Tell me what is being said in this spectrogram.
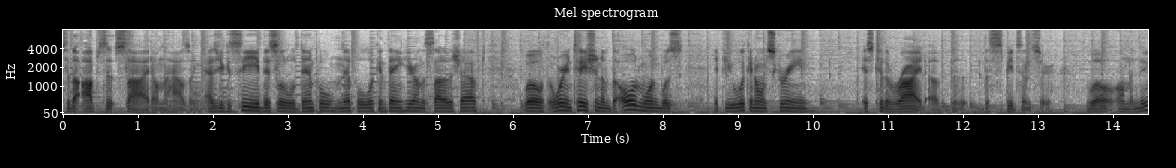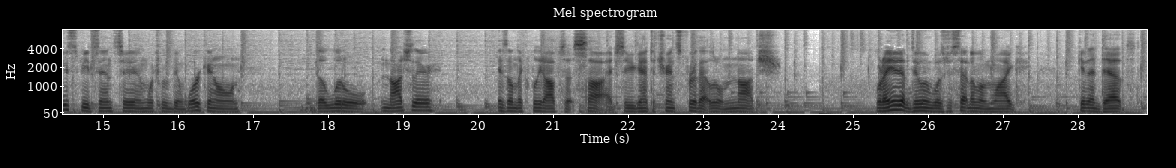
to the opposite side on the housing. As you can see, this little dimple, nipple looking thing here on the side of the shaft, well, the orientation of the old one was, if you look it on screen, is to the right of the, the speed sensor. Well, on the new speed sensor, in which we've been working on, the little notch there is on the complete opposite side. So you're gonna have to transfer that little notch. What I ended up doing was just setting up my mic, getting a depth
